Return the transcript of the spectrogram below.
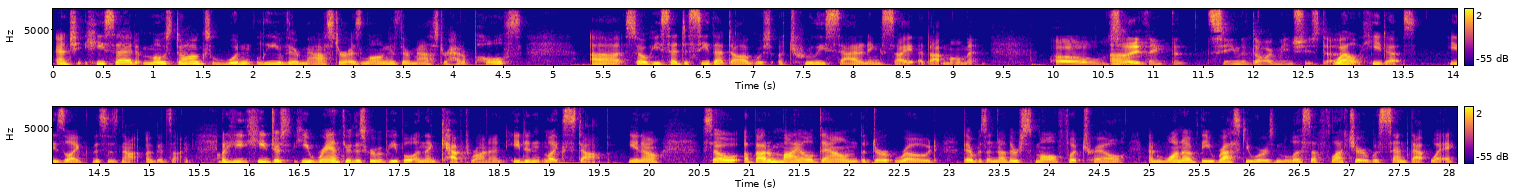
And she, he said most dogs wouldn't leave their master as long as their master had a pulse. Uh, so he said to see that dog was a truly saddening sight at that moment. Oh, so they Um, think that seeing the dog means she's dead. Well, he does. He's like, this is not a good sign. But he he just he ran through this group of people and then kept running. He didn't like stop, you know. So about a mile down the dirt road, there was another small foot trail, and one of the rescuers, Melissa Fletcher, was sent that way.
